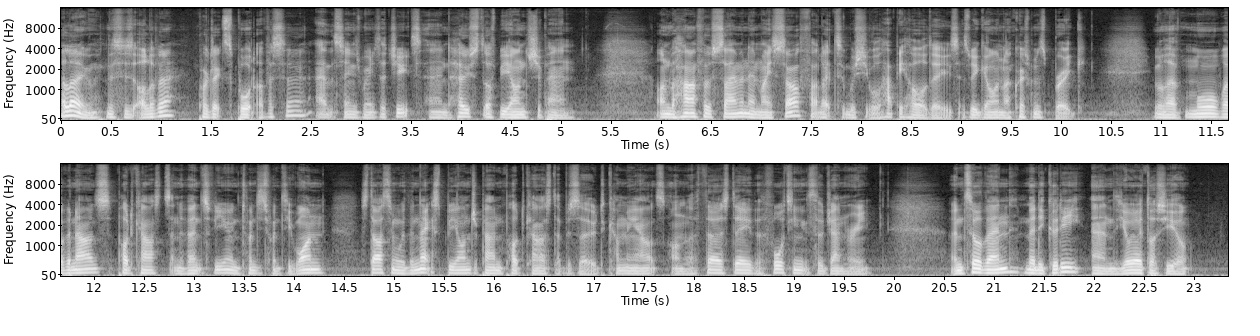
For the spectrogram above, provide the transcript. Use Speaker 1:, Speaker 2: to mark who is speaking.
Speaker 1: Hello, this is Oliver, Project Support Officer at the Sainsbury Institute and host of Beyond Japan. On behalf of Simon and myself, I'd like to wish you all happy holidays as we go on our Christmas break. We will have more webinars, podcasts, and events for you in 2021, starting with the next Beyond Japan podcast episode coming out on the Thursday, the 14th of January. Until then, Merikuri and Yoi otoshi o.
